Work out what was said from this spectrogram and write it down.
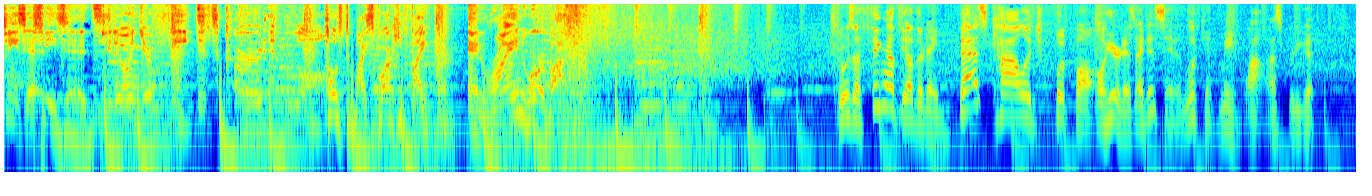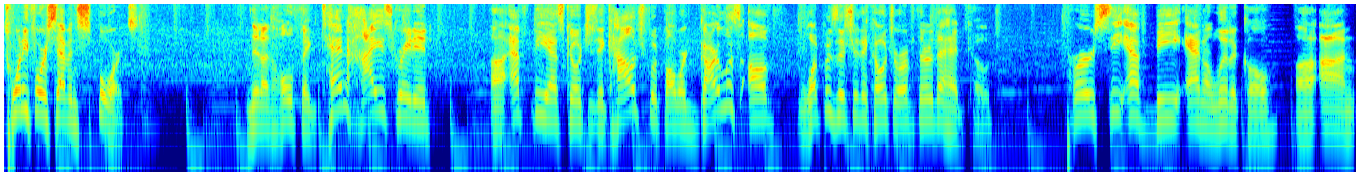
Cheeseheads. Cheeseheads. Get on your feet. It's Curd and Long. Hosted by Sparky Fifer and Ryan Horvath. There was a thing out the other day. Best college football. Oh, here it is. I did say that. Look at me. Wow, that's pretty good. 24 7 sports. Did a whole thing. 10 highest graded uh, FBS coaches in college football, regardless of what position they coach or if they're the head coach, per CFB Analytical uh, on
